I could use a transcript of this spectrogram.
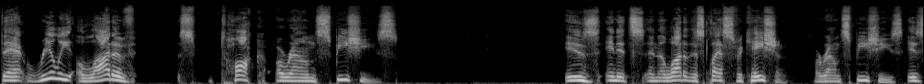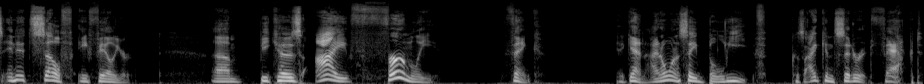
that really a lot of talk around species is in its and a lot of this classification around species is in itself a failure um, because i firmly think again i don't want to say believe because I consider it fact,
